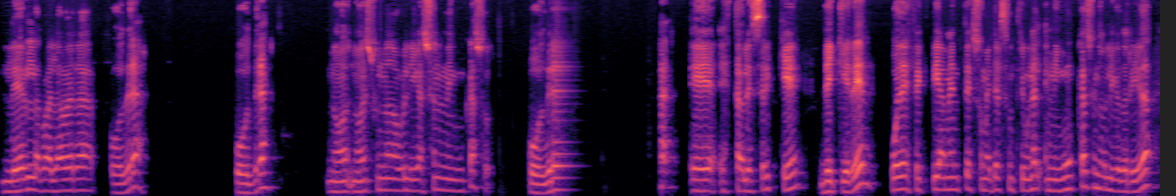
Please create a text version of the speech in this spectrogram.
leer la palabra podrá. Podrá. No, no es una obligación en ningún caso. Podrá eh, establecer que de querer puede efectivamente someterse a un tribunal, en ningún caso una obligatoriedad. O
